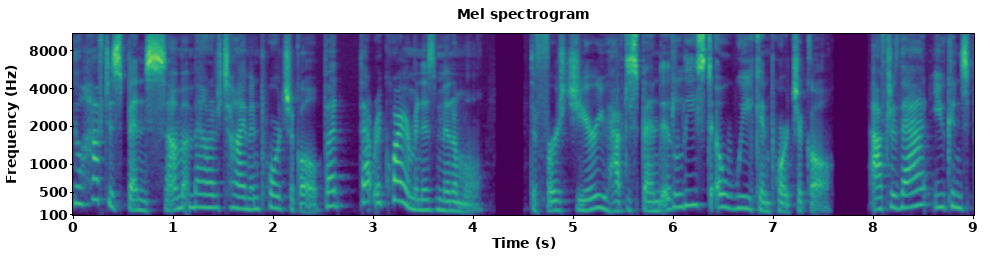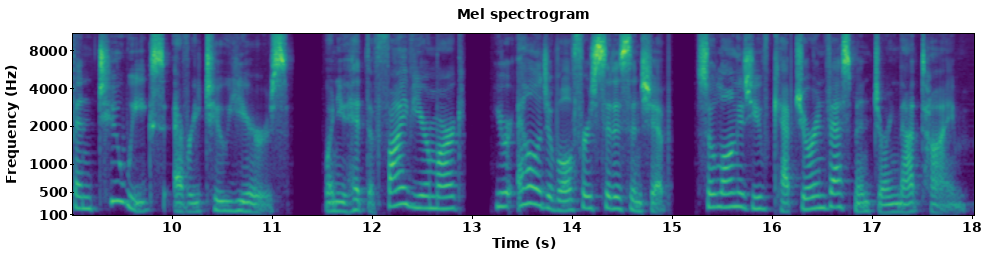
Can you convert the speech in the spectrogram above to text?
you'll have to spend some amount of time in Portugal, but that requirement is minimal. The first year, you have to spend at least a week in Portugal. After that, you can spend two weeks every two years. When you hit the five year mark, you're eligible for citizenship, so long as you've kept your investment during that time.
